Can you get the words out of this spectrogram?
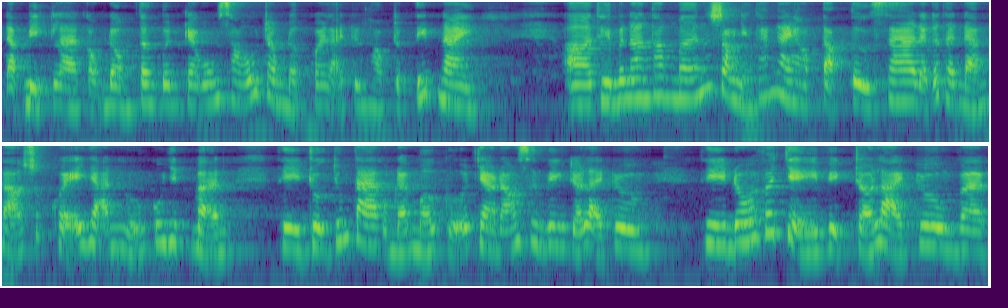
đặc biệt là cộng đồng tân binh K46 trong đợt quay lại trường học trực tiếp này. À, thì Minh Anh thân mến, sau những tháng ngày học tập từ xa để có thể đảm bảo sức khỏe và ảnh hưởng của dịch bệnh, thì trường chúng ta cũng đã mở cửa chào đón sinh viên trở lại trường. Thì đối với chị, việc trở lại trường và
